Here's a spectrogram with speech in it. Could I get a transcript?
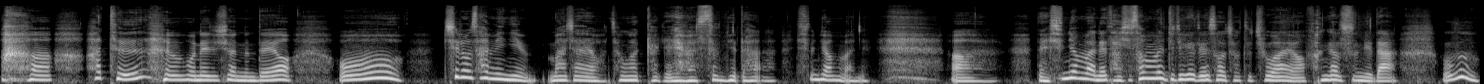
아, 하트 보내주셨는데요. 오, 7532님, 맞아요. 정확하게 맞습니다. 10년 만에. 아, 네, 10년 만에 다시 선물 드리게 돼서 저도 좋아요. 반갑습니다. 우,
